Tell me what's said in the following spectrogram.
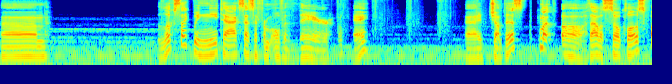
Um, looks like we need to access it from over there. Okay. I jump this. Come on. Oh, that was so close.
